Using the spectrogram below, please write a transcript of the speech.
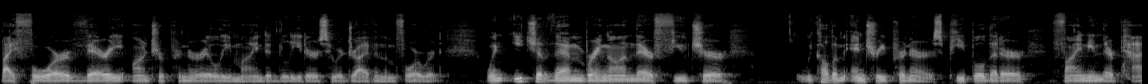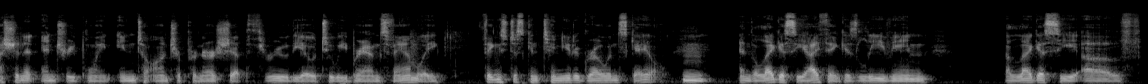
by four very entrepreneurially minded leaders who are driving them forward. When each of them bring on their future we call them entrepreneurs, people that are finding their passionate entry point into entrepreneurship through the O2E Brands family. Things just continue to grow and scale. And the legacy, I think, is leaving a legacy of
